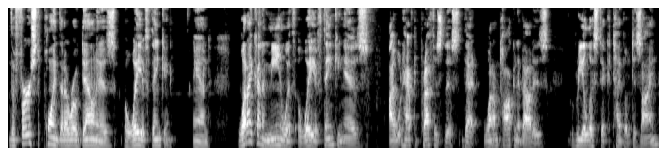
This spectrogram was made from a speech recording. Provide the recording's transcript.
the first point that I wrote down is a way of thinking. And what I kind of mean with a way of thinking is I would have to preface this that what I'm talking about is realistic type of design.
